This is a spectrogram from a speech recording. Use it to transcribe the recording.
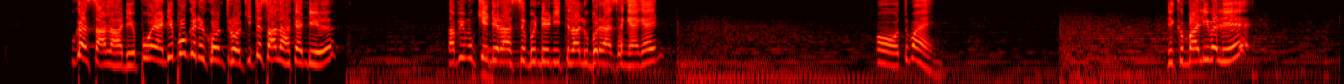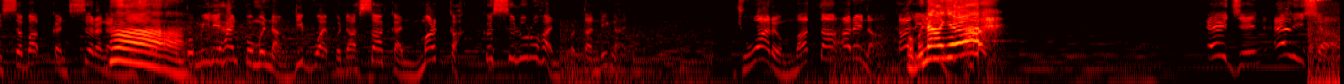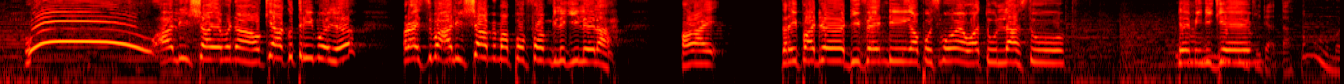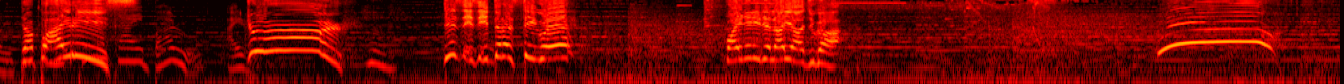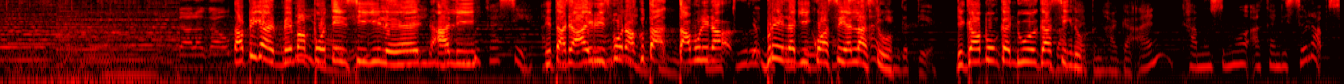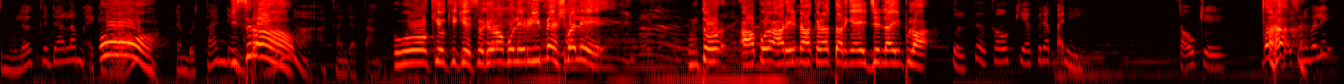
Bukan salah dia pun Dia pun kena kontrol Kita salahkan dia Tapi mungkin dia rasa benda ni terlalu berat sangat kan Oh teman Dia kembali balik Disebabkan serangan Ha. musuh, pemilihan pemenang dibuat berdasarkan markah keseluruhan pertandingan. Juara Mata Arena kali Pemenangnya ini, Agent Elisha. Woo! Alisha yang menang Okay aku terima je Alright sebab Alisha memang perform gila-gila lah Alright Daripada defending apa semua kan Waktu last tu Dia mini game. Tidak tahu Dapat Iris. baru. Iris. Dude This is interesting weh. Finally dia layak juga. Woo! Tapi kan memang potensi gila kan Ali. Dia tak ada iris pun Aku tak tak boleh nak Brain lagi kuasa yang last tu Digabungkan dua gasing tu Sebagai penghargaan, kamu semua akan diserap semula ke dalam akademi Oh dan bertanding diserap. di arena akan datang. Oh okay okay, okay. So dia orang boleh rematch balik Untuk apa arena akan datang dengan agent lain pula Betul ke kau okey aku dapat ni? Tak okey. Bawa sini balik.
